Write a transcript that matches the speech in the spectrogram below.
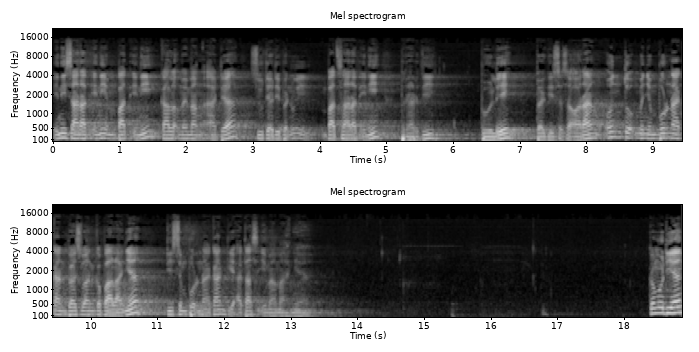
Ini syarat ini empat ini kalau memang ada sudah dipenuhi empat syarat ini berarti boleh bagi seseorang untuk menyempurnakan basuhan kepalanya disempurnakan di atas imamahnya. Kemudian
